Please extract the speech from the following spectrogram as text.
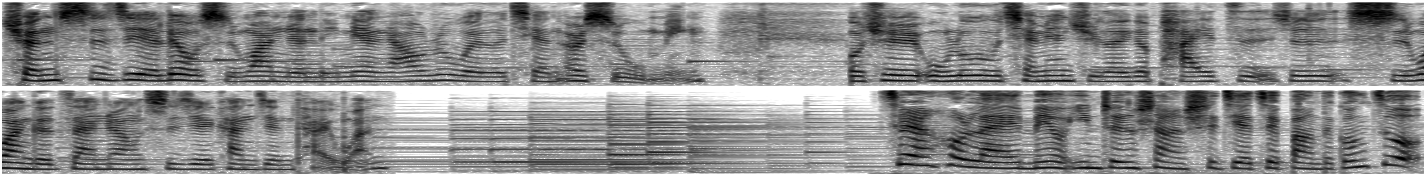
全世界六十万人里面，然后入围了前二十五名。我去五路前面举了一个牌子，就是十万个赞，让世界看见台湾。虽然后来没有应征上世界最棒的工作，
